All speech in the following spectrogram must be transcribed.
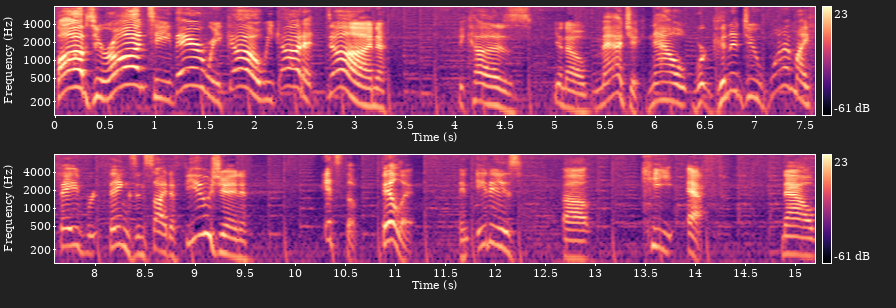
Bob's your auntie. There we go. We got it done. Because, you know, magic. Now, we're going to do one of my favorite things inside of Fusion. It's the fillet. And it is uh, key F. Now,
